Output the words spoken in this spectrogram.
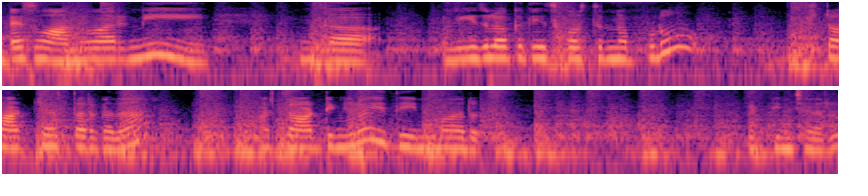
అంటే స్వామివారిని ఇంకా వీధిలోకి తీసుకొస్తున్నప్పుడు స్టార్ట్ చేస్తారు కదా. ఆ స్టార్టింగ్లో ఈ తీన్మార్ పెట్టించారు.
